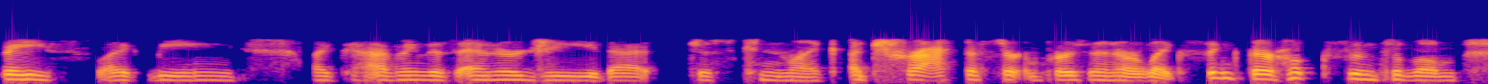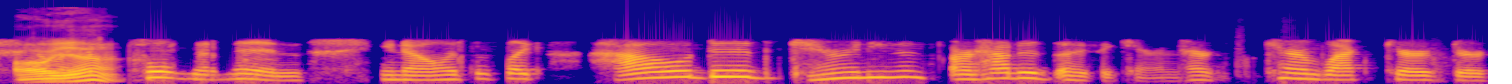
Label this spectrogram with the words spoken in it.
space, like being like having this energy that just can like attract a certain person or like sink their hooks into them oh and, like, yeah. pull them in. You know, it's just like how did Karen even, or how did I say Karen, her Karen Black character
